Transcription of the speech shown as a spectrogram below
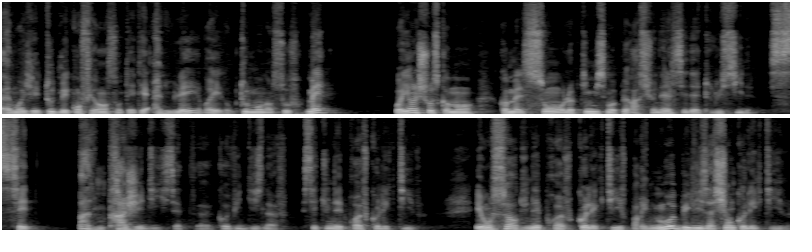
Euh, moi, j'ai toutes mes conférences ont été annulées, vous voyez, donc tout le monde en souffre. Mais voyons les choses comme, comme elles sont. L'optimisme opérationnel, c'est d'être lucide. C'est pas une tragédie, cette euh, Covid-19. C'est une épreuve collective. Et on sort d'une épreuve collective par une mobilisation collective.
